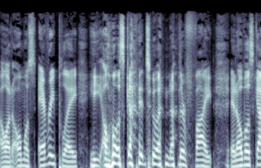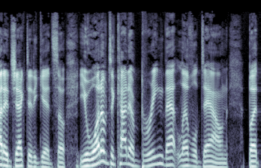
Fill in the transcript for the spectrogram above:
on almost every play. He almost got into another fight and almost got ejected again. So you want him to kind of bring that level down. But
